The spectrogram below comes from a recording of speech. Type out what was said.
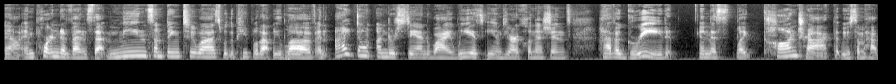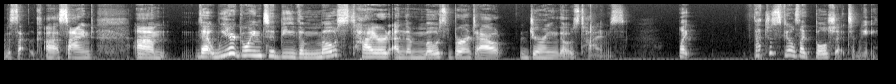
uh, important events that mean something to us with the people that we love. And I don't understand why we as EMDR clinicians have agreed in this like contract that we've somehow uh, signed um, that we are going to be the most tired and the most burnt out during those times. Like, that just feels like bullshit to me.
